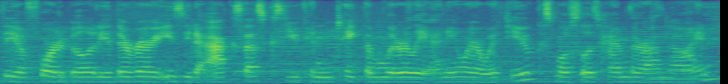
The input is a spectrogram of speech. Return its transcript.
the affordability, they're very easy to access because you can take them literally anywhere with you because most of the time they're online.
